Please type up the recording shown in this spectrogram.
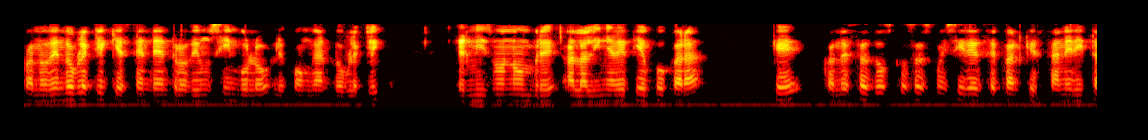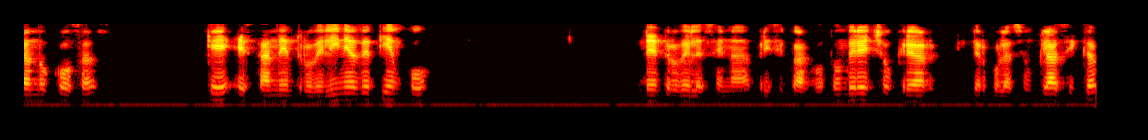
cuando den doble clic y estén dentro de un símbolo, le pongan doble clic, el mismo nombre a la línea de tiempo para que cuando estas dos cosas coinciden sepan que están editando cosas que están dentro de líneas de tiempo dentro de la escena principal. Botón derecho, crear interpolación clásica.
